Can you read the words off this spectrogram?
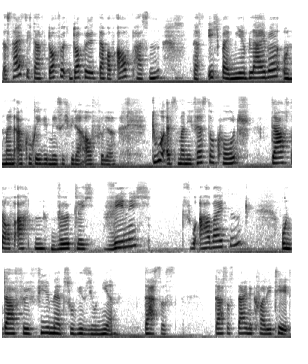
das heißt, ich darf doppelt, doppelt darauf aufpassen, dass ich bei mir bleibe und meinen Akku regelmäßig wieder auffülle. Du als Manifestor-Coach darfst darauf achten, wirklich wenig zu arbeiten und dafür viel mehr zu visionieren. Das ist, das ist deine Qualität,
